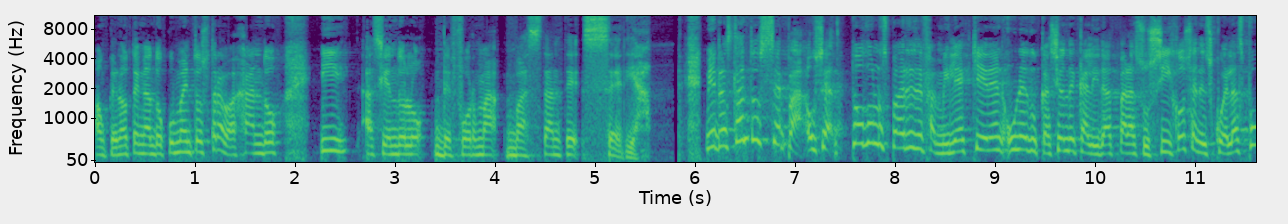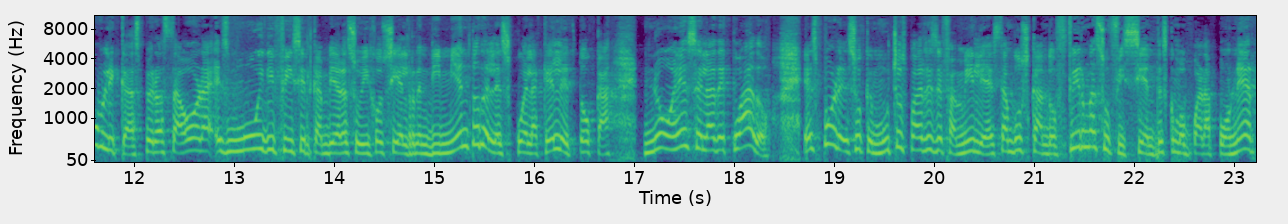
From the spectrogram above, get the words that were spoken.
aunque no tengan documentos, trabajando y haciéndolo de forma bastante seria. Mientras tanto, sepa, o sea, todos los padres de familia quieren una educación de calidad para sus hijos en escuelas públicas, pero hasta ahora es muy difícil cambiar a su hijo si el rendimiento de la escuela que le toca no es el adecuado. Es por eso que muchos padres de familia están buscando firmas suficientes como para poner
